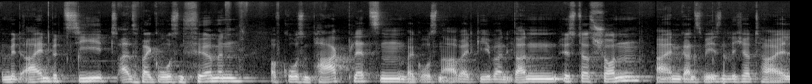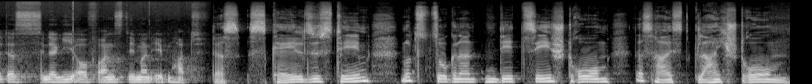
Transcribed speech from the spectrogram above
mit einbezieht, also bei großen Firmen, auf großen Parkplätzen, bei großen Arbeitgebern, dann ist das schon ein ganz wesentlicher Teil des Energieaufwands, den man eben hat. Das Scale-System nutzt sogenannten DC-Strom, das heißt Gleichstrom.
